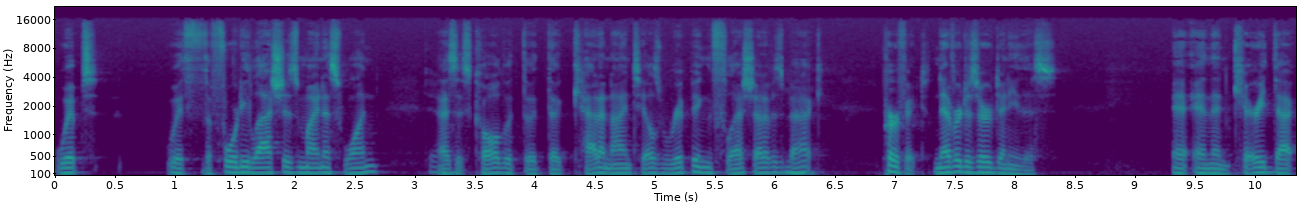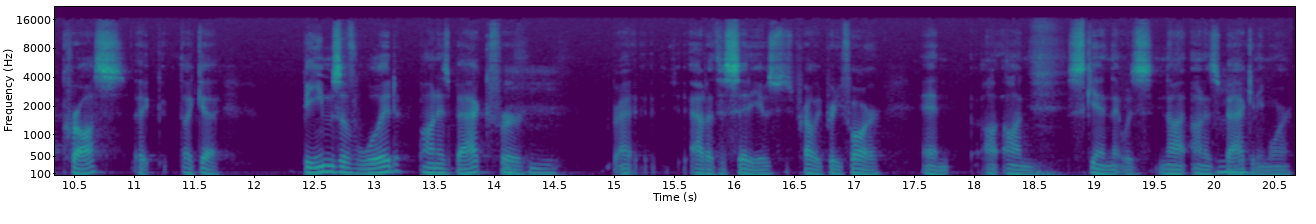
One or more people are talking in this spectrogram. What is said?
whipped with the forty lashes minus one, Yeah. as it's called, with the the cat o' nine tails, ripping flesh out of his Mhm. back. Perfect. Never deserved any of this. And, and then carried that cross like like a beams of wood on his back for Mhm. right out of the city. It was probably pretty far, and on, on skin that was not on his back Mm. anymore,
